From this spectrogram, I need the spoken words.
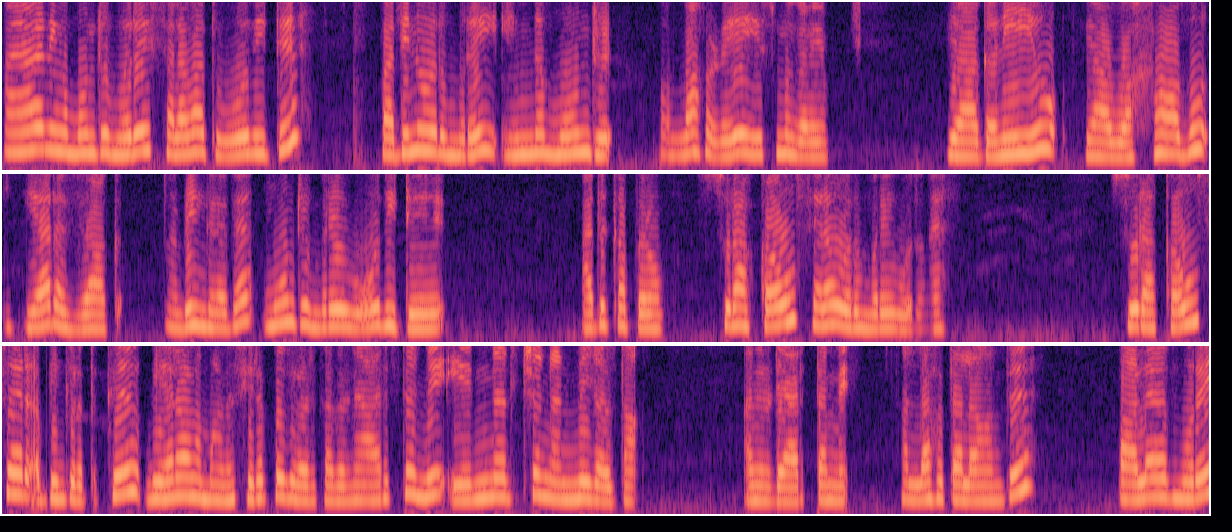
அதனால் நீங்கள் மூன்று முறை செலவாத்து ஓதிட்டு பதினோரு முறை இந்த மூன்று அல்லாஹுடைய இஸ்மகரையும் யா கனியு யா வஹாபு யா ரசாக். அப்படிங்கிறத மூன்று முறை ஓதிட்டு அதுக்கப்புறம் சுரா கௌசரை ஒரு முறை ஓதுங்க. சுரா கௌசர் அப்படிங்கிறதுக்கு ஏராளமான சிறப்புகள் இருக்குது அதனுடைய அர்த்தமே எண்ணற்ற நன்மைகள் தான். அதனுடைய அர்த்தமே அல்லாஹுதாலா வந்து பல முறை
